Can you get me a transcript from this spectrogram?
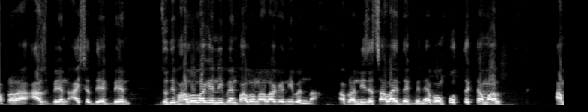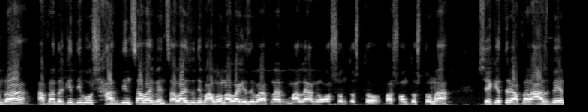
আপনারা আসবেন, আইসা দেখবেন। যদি ভালো লাগে নিবেন, ভালো না লাগে নিবেন না। আপনারা নিজে চালাই দেখবেন। এবং প্রত্যেকটা মাল আমরা আপনাদেরকে দিব সাত দিন চালাইবেন। চালাই যদি ভালো না লাগে, যে ভাই আপনার মালে আমি অসন্তুষ্ট বা সন্তুষ্ট না, সেক্ষেত্রে আপনারা আসবেন,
